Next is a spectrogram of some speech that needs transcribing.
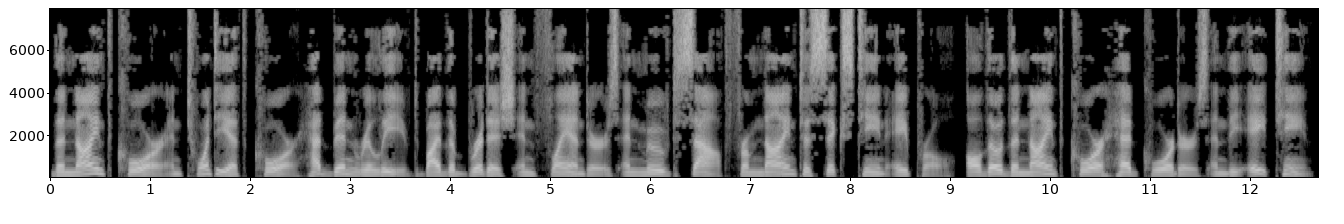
the 9th Corps and 20th Corps had been relieved by the British in Flanders and moved south from 9 to 16 April, although the 9th Corps headquarters and the 18th,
